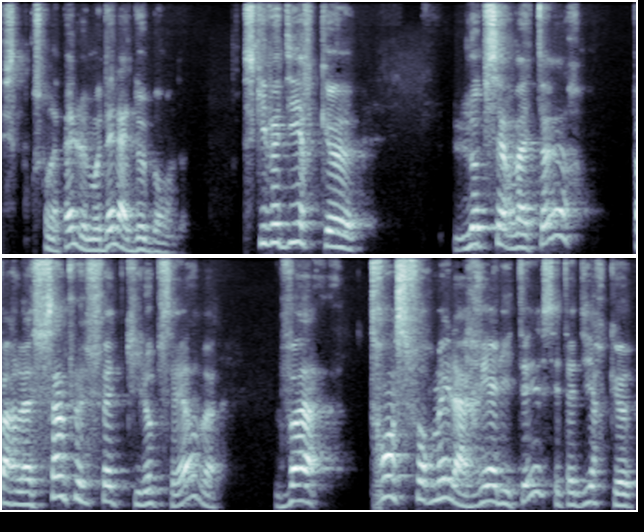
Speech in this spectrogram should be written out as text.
ce qu'on appelle le modèle à deux bandes. Ce qui veut dire que l'observateur, par le simple fait qu'il observe, va transformer la réalité, c'est-à-dire que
